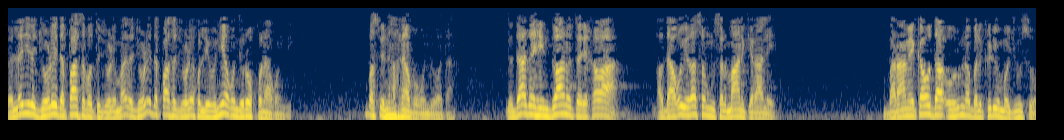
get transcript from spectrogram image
لږی د جوړې د پاسه به ته جوړې ما د جوړې د پاسه جوړې خو لیونی غوندي روخ نه غوندي بس نه نه بغوندي وتا نو دا د هندوانو طریقه وا او دا غوی رسم مسلمان کراله برامکاو دا اورونه بلکړیو مجوسو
